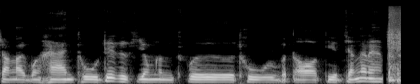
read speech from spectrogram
ចង់ឲ្យបង្ហាញ tool ទៀតគឺខ្ញុំនឹងធ្វើ tool បន្តទៀតអញ្ចឹងណា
